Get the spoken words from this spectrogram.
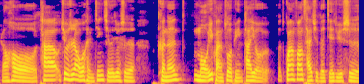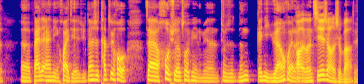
然后它就是让我很惊奇的，就是可能某一款作品它有官方采取的结局是。呃，bad ending 坏结局，但是他最后在后续的作品里面，就是能给你圆回来，啊，能接上是吧？对，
